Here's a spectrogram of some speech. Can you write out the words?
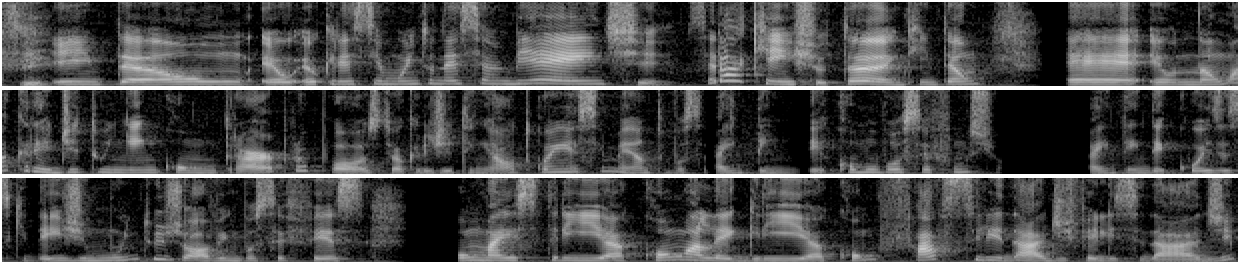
Sim. Então, eu, eu cresci muito nesse ambiente. Será que enche o tanque? Então, é, eu não acredito em encontrar propósito, eu acredito em autoconhecimento. Você vai entender como você funciona. Vai entender coisas que desde muito jovem você fez com maestria, com alegria, com facilidade e felicidade.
